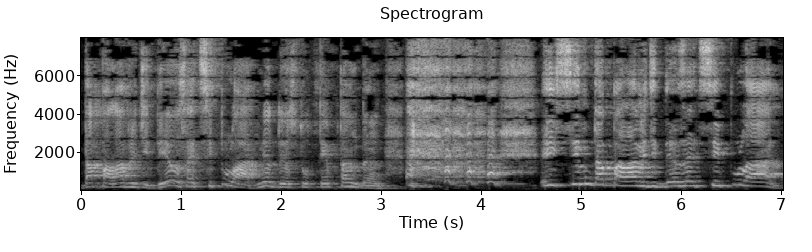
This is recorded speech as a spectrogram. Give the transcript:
da palavra de Deus é discipulado. Meu Deus, o tempo está andando. ensino da palavra de Deus é discipulado.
